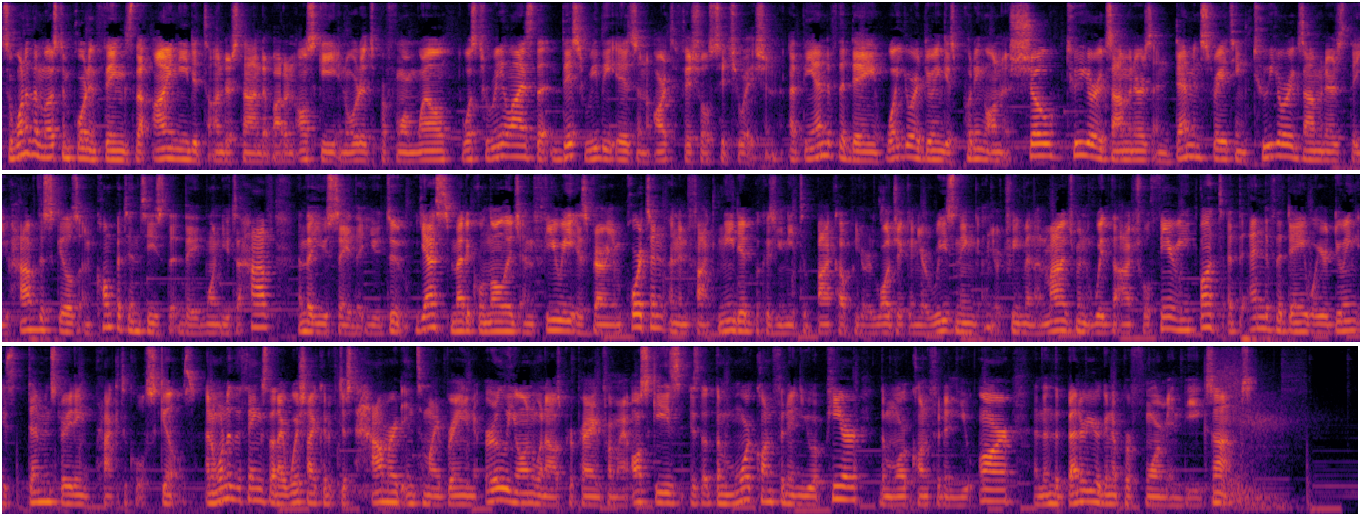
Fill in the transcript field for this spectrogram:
So one of the most important things that I needed to understand about an OSCE in order to perform well was to realize that this really is an artificial situation. At the end of the day, what you are doing is putting on a show to your examiners and demonstrating to your examiners that you have the skills and competencies that they want you to have and that you say that you do. Yes, medical knowledge and theory is very important and in fact needed because you need to back up your logic and your reasoning and your treatment and management with the actual theory. But at the end of the day, what you're doing is demonstrating practical skills. And one of the things that I wish I could have just hammered into my brain early on when I was preparing for my OSCEs is that the more confident you appear, the more confident you are, and then the better you're gonna perform in the exams.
